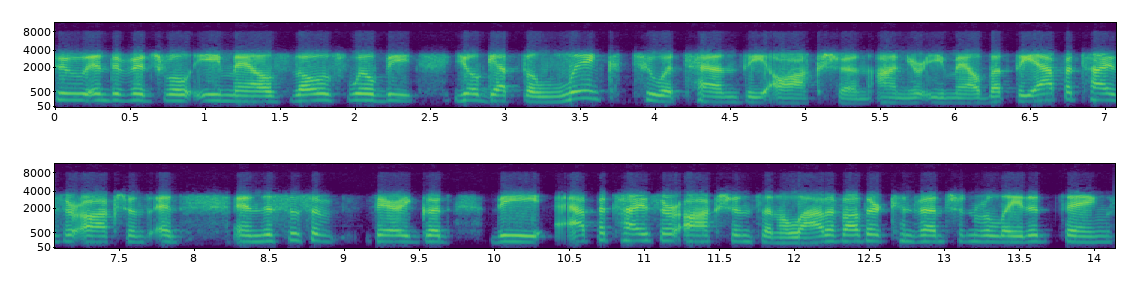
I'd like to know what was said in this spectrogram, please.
to individual emails. Those will be, you'll get the link to attend the auction on your email. But the appetizer auctions, and, and this is a very good, the appetizer auctions and a lot of other convention related things,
